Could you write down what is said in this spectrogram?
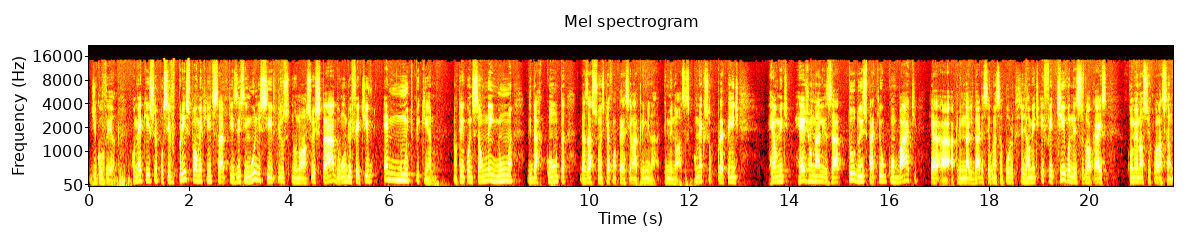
de governo. Como é que isso é possível? Principalmente que a gente sabe que existem municípios no nosso estado onde o efetivo é muito pequeno. Não tem condição nenhuma de dar conta das ações que acontecem lá criminosas. Como é que o senhor pretende realmente regionalizar tudo isso para que o combate que a, a criminalidade, a segurança pública seja realmente efetiva nesses locais, com menor circulação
